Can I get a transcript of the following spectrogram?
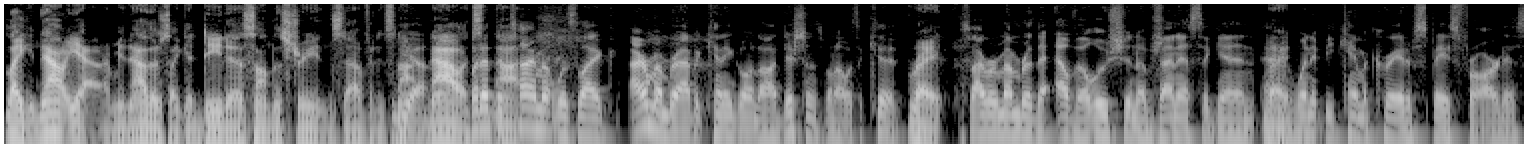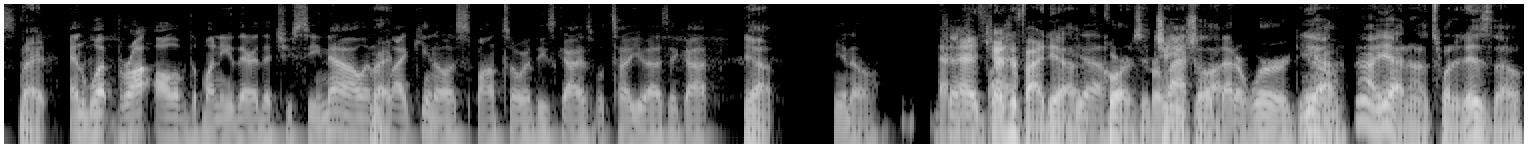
like now. Yeah, I mean, now there's like Adidas on the street and stuff, and it's not yeah. now. It's but at not the time, it was like I remember Abbot Kinney going to auditions when I was a kid. right, So I remember the evolution of Venice again, and Right. when it became a creative space for artists, right, and what brought all of the money there that you see now. And Right. like you know, a sponsor, these guys will tell you as it got, yeah, you know, Uh, uh, gentrified. Yeah, Yeah, of course, it changed a lot. a better word. yeah, know? no, yeah, no, that's what it is though.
